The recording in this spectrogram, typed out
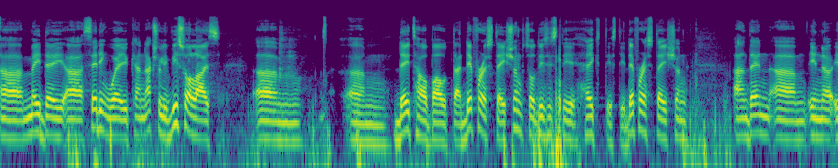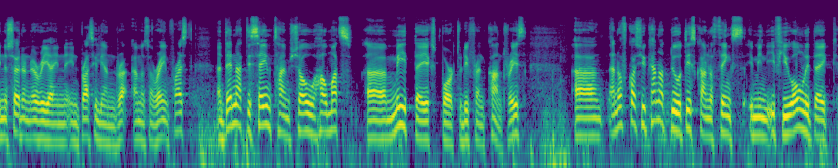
uh, made a uh, setting where you can actually visualize um, um, data about uh, deforestation. So this is the height is the deforestation, and then um, in a, in a certain area in in Brazilian Amazon rainforest, and then at the same time show how much uh, meat they export to different countries. Uh, and of course, you cannot do this kind of things. I mean, if you only take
